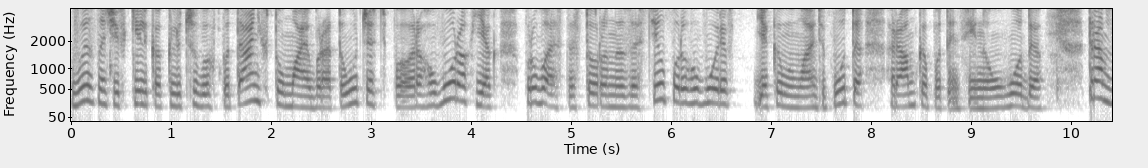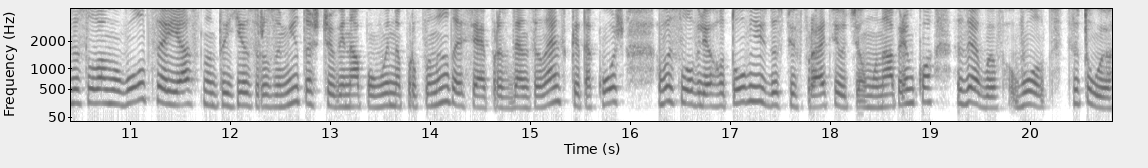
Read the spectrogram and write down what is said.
визначив кілька ключових питань, хто має брати участь в переговорах, як провести сторони за стіл переговорів, якими мають бути рамки потенційної угоди. Трамп, за словами Волца, ясно дає зрозуміти, що війна повинна припинитися. і Президент Зеленський також висловлює готовність до співпраці у цьому напрямку. Заявив Волц. Цитую:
